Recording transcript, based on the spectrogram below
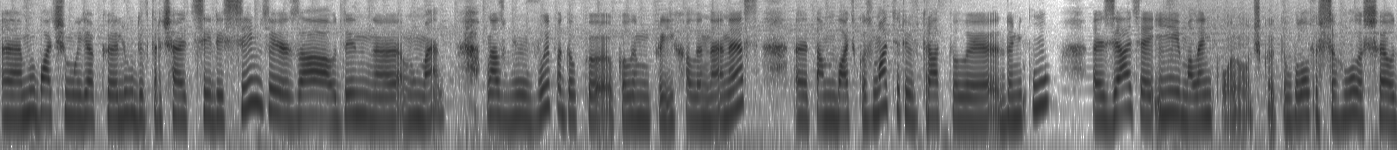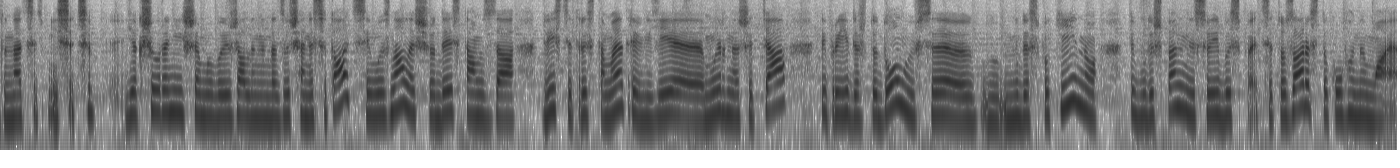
е, ми бачимо, як люди втрачають цілі сім'ї за один е, момент. У нас був випадок, е, коли ми приїхали на НС. Там батько з матір'ю втратили доньку, зятя і маленьку онучку, яке було всього лише 11 місяців. Якщо раніше ми виїжджали на надзвичайні ситуації, ми знали, що десь там за 200-300 метрів є мирне життя. Ти приїдеш додому і все буде спокійно, ти будеш впевнений в своїй безпеці. То зараз такого немає.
